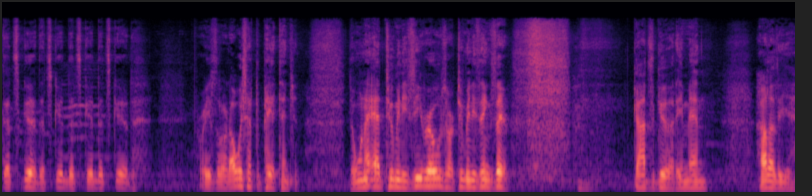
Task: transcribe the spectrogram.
that's good. That's good. That's good. That's good. Praise the Lord. I always have to pay attention. Don't want to add too many zeros or too many things there. God's good. Amen. Hallelujah.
